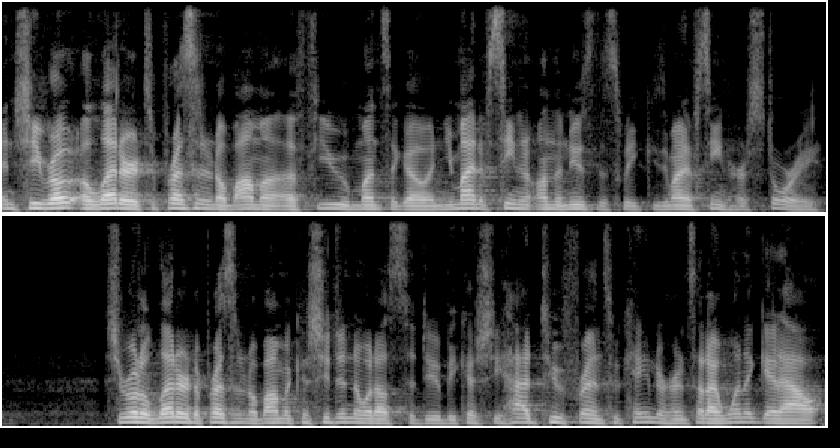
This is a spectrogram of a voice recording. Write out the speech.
And she wrote a letter to President Obama a few months ago, and you might have seen it on the news this week you might have seen her story. She wrote a letter to President Obama because she didn't know what else to do because she had two friends who came to her and said, I want to get out,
